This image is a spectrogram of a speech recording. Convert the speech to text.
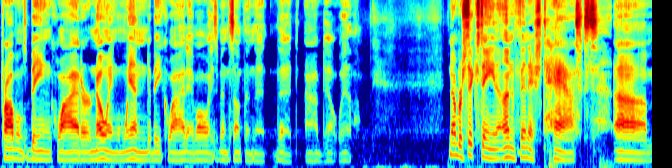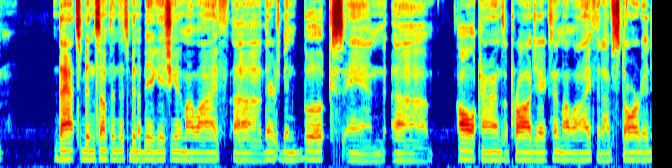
problems being quiet or knowing when to be quiet have always been something that, that I've dealt with. Number 16, unfinished tasks. Um, that's been something that's been a big issue in my life. Uh, there's been books and uh, all kinds of projects in my life that I've started,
